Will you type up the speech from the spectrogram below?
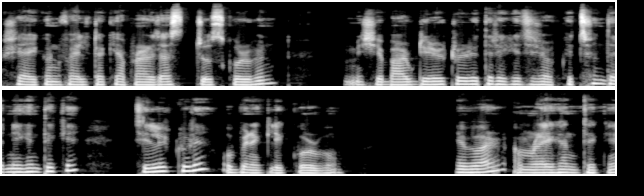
সেই আইকন ফাইলটাকে আপনারা জাস্ট চুজ করবেন। আমি সে বার্ব ডিরেক্টরিতে রেখেছি সব কিছু দেন এখান থেকে সিলেক্ট করে ওপেনে ক্লিক করব। এবার আমরা এখান থেকে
